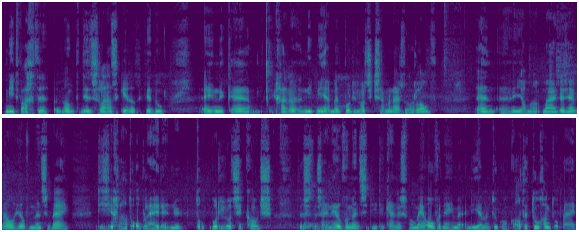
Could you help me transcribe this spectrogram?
Niet wachten, want dit is de laatste keer dat ik dit doe. En ik, ik ga er niet meer met Body Logic seminars door het land. En jammer, maar er zijn wel heel veel mensen bij die zich laten opleiden nu tot Body Logic coach. Dus er zijn heel veel mensen die de kennis van mij overnemen. En die hebben natuurlijk ook altijd toegang tot mij.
